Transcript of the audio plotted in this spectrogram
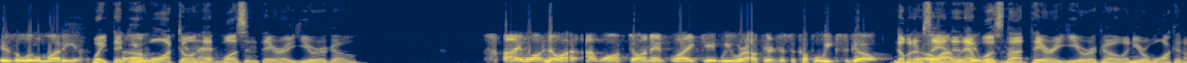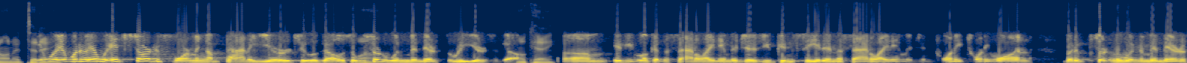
is a little muddier. Wait, that you um, walked on that, that wasn't there a year ago? I walked. No, I, I, walked on it like it, we were out there just a couple weeks ago. No, but I'm so saying that that was, was, not there a year ago, and you're walking on it today. It, it, it, started forming about a year or two ago, so wow. it certainly wouldn't have been there three years ago. Okay. Um, if you look at the satellite images, you can see it in the satellite image in 2021 but it certainly wouldn't have been there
